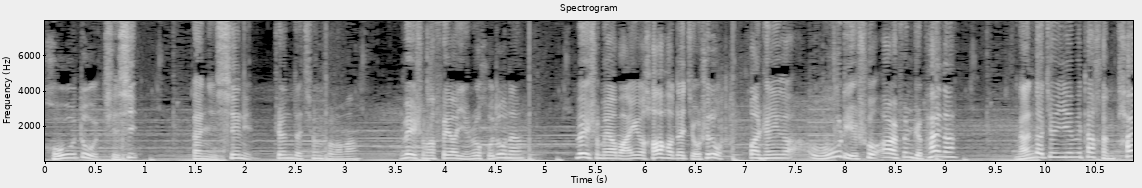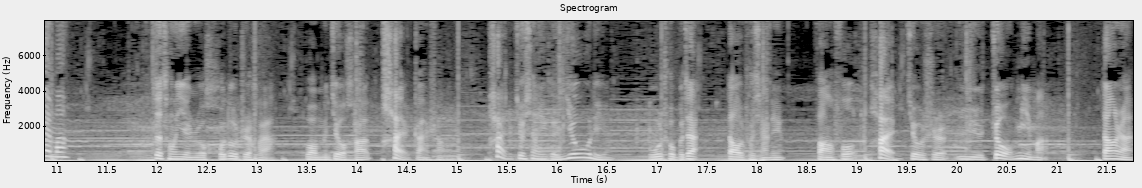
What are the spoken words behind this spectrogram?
弧度体系，但你心里真的清楚了吗？为什么非要引入弧度呢？为什么要把一个好好的九十度换成一个无理数二分之派呢？难道就因为它很派吗？自从引入弧度之后呀，我们就和派干上了。派就像一个幽灵，无处不在，到处显灵，仿佛派就是宇宙密码。当然。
